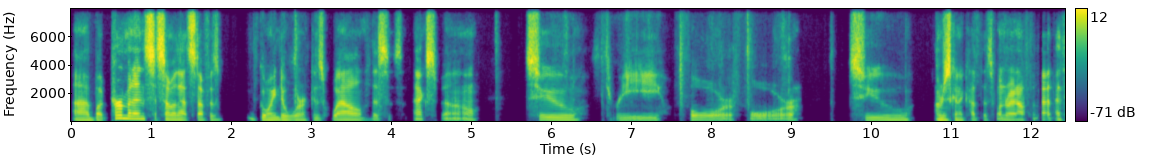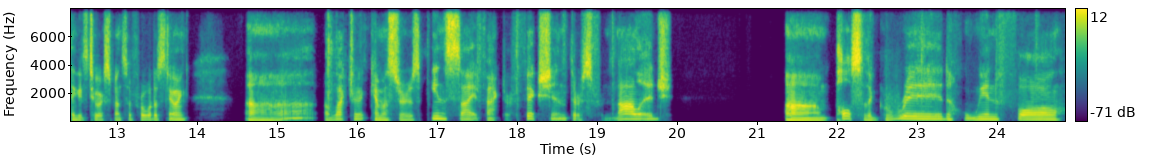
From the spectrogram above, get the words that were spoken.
Uh, but permanence, some of that stuff is going to work as well. This is expel two, three, four, four, two. I'm just going to cut this one right off the bat. I think it's too expensive for what it's doing. Uh, electric, chemisters, insight, fact or fiction, thirst for knowledge, um, pulse of the grid, windfall,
